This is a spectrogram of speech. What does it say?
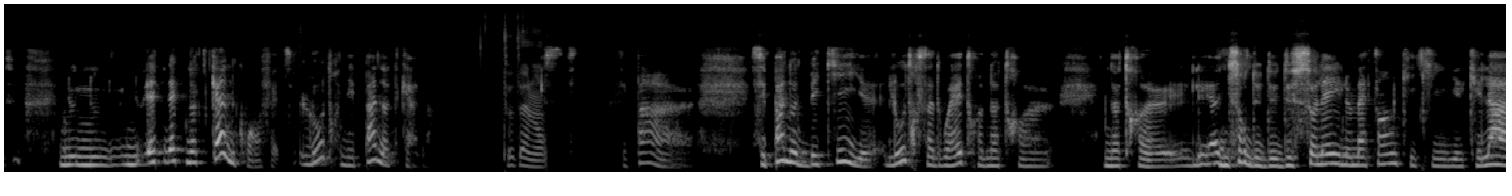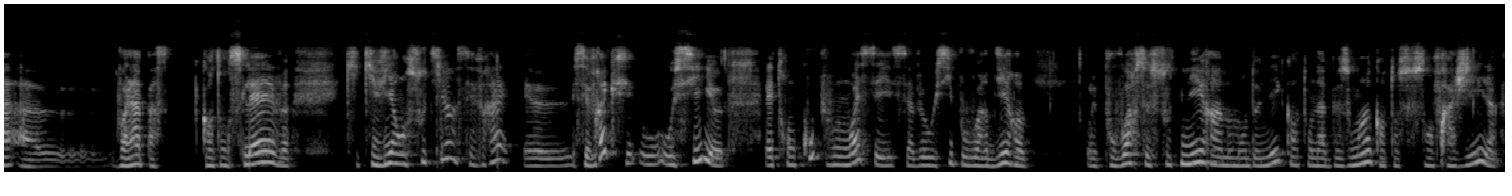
être, notre canne, quoi, en fait. L'autre n'est pas notre canne. Totalement. C'est pas c'est pas notre béquille. L'autre, ça doit être notre, notre, une sorte de, soleil le matin qui, qui, est là, euh, voilà, parce que quand on se lève, qui, qui vient en soutien, c'est vrai. Euh, c'est vrai que aussi euh, être en couple, pour moi, c'est, ça veut aussi pouvoir dire pouvoir se soutenir à un moment donné quand on a besoin, quand on se sent fragile.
